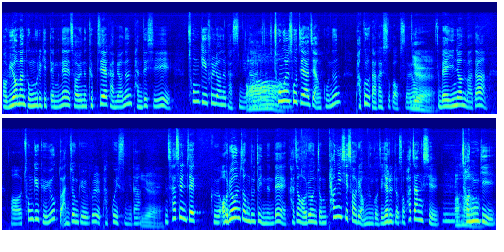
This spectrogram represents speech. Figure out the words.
어, 위험한 동물이기 때문에 저희는 극지에 가면은 반드시 총기 훈련을 받습니다. 아. 그래서 총을 소지하지 않고는 밖으로 나갈 수가 없어요. 예. 그래서 매 2년마다 어, 총기 교육 또 안전 교육을 받고 있습니다. 예. 사실 이제 그 어려운 점들도 있는데 가장 어려운 점은 편의 시설이 없는 거죠. 예를 들어서 화장실, 아하. 전기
